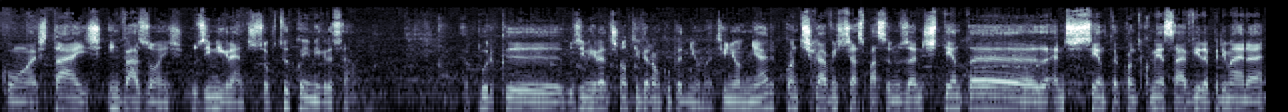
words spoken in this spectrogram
com as tais invasões, os imigrantes, sobretudo com a imigração, porque os imigrantes não tiveram culpa nenhuma, tinham dinheiro, quando chegavam, isto já se passa nos anos 70, anos 60, quando começa a vir a primeira,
